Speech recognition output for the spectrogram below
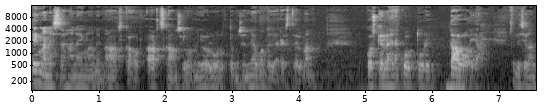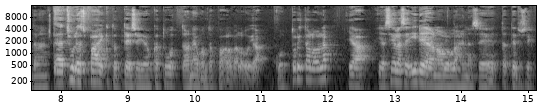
Englannissahan Englannin Arts Council on jo luonut tämmöisen neuvontajärjestelmän koskee lähinnä kulttuuritaloja. Eli siellä on tämmöinen Julius Pike yhteisö, joka tuottaa neuvontapalveluja kulttuuritaloille. Ja, ja siellä se idea on ollut lähinnä se, että tietysti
